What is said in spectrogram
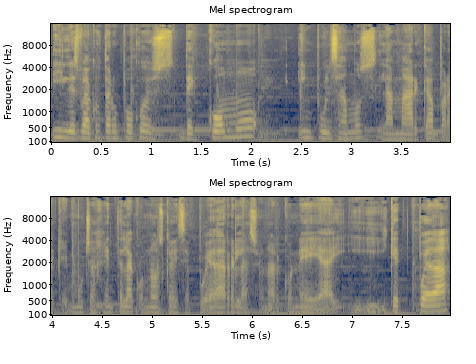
Y les voy a contar un poco de cómo impulsamos la marca para que mucha gente la conozca y se pueda relacionar con ella y, que pueda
